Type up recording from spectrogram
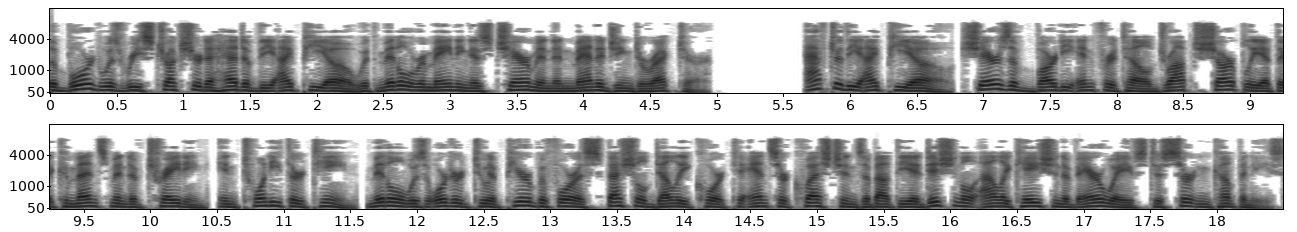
The board was restructured ahead of the IPO with Mittal remaining as chairman and managing director. After the IPO, shares of Bharti Infratel dropped sharply at the commencement of trading. In 2013, Mittal was ordered to appear before a special Delhi court to answer questions about the additional allocation of airwaves to certain companies.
